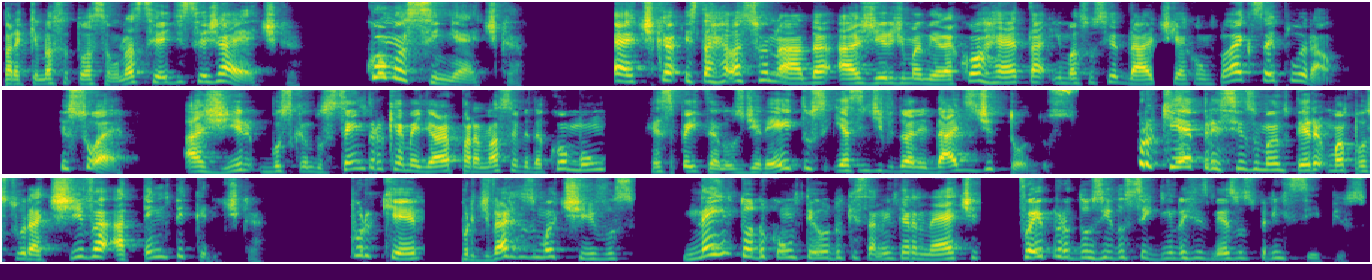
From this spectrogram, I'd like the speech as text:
para que nossa atuação nas redes seja ética. Como assim ética? Ética está relacionada a agir de maneira correta em uma sociedade que é complexa e plural. Isso é, agir buscando sempre o que é melhor para a nossa vida comum, respeitando os direitos e as individualidades de todos. Por que é preciso manter uma postura ativa, atenta e crítica? Porque, por diversos motivos, nem todo conteúdo que está na internet foi produzido seguindo esses mesmos princípios,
